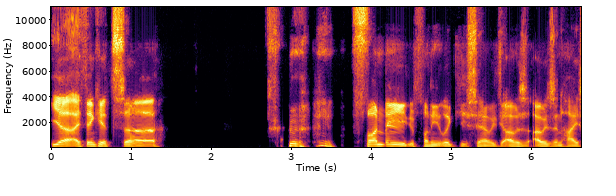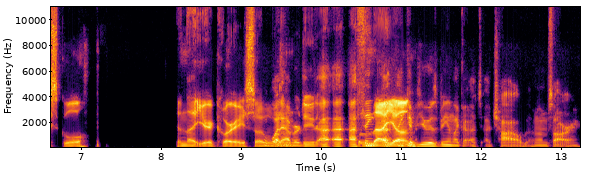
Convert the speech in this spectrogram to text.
Yeah, I think it's uh funny, funny. Like you said, I was I was, I was in high school in that year, Corey. So Whatever, dude. I I, I think I think of you as being like a, a child, and I'm sorry.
